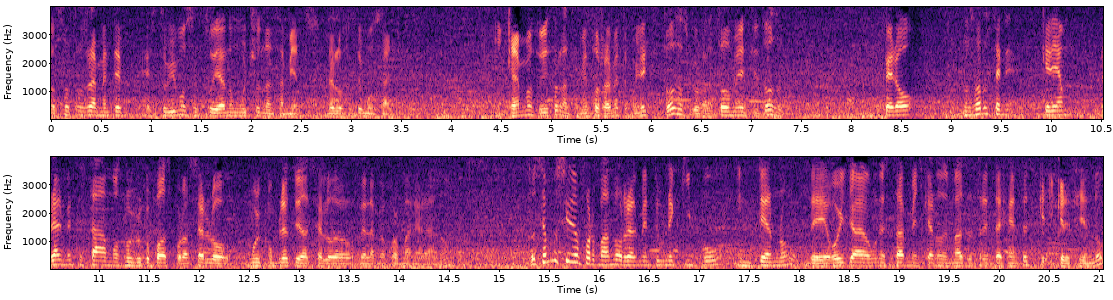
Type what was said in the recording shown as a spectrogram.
nosotros realmente estuvimos estudiando muchos lanzamientos de los últimos años y que hemos visto lanzamientos realmente muy exitosos, con resultados muy exitosos. Pero nosotros queríamos, realmente estábamos muy preocupados por hacerlo muy completo y hacerlo de la mejor manera. Entonces hemos ido formando realmente un equipo interno de hoy ya un staff mexicano de más de 30 agentes y creciendo.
